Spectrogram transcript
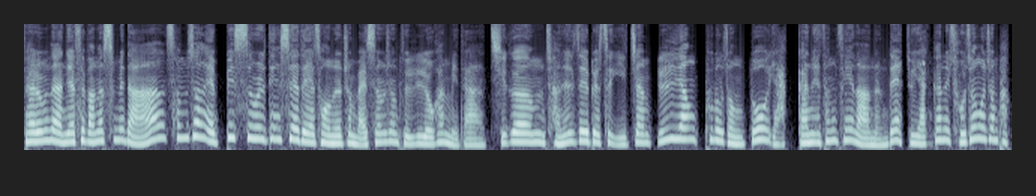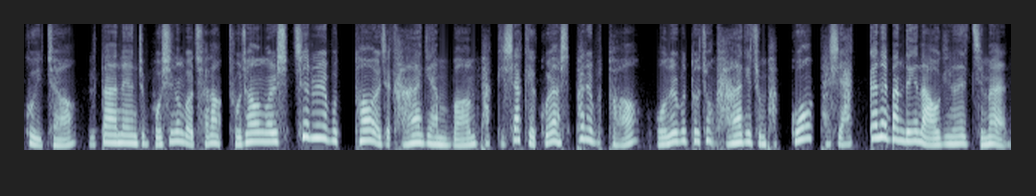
자, 여러분 안녕하세요. 반갑습니다. 삼성 에피스 홀딩스에 대해서 오늘 좀 말씀을 좀 드리려고 합니다. 지금 전일 대비해서 2.10% 정도 약간의 상승이 나왔는데 좀 약간의 조정을 좀 받고 있죠. 일단은 좀 보시는 것처럼 조정을 17일부터 이제 강하게 한번 받기 시작했고요. 18일부터 오늘부터 좀 강하게 좀 받고 다시 약간의 반등이 나오기는 했지만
